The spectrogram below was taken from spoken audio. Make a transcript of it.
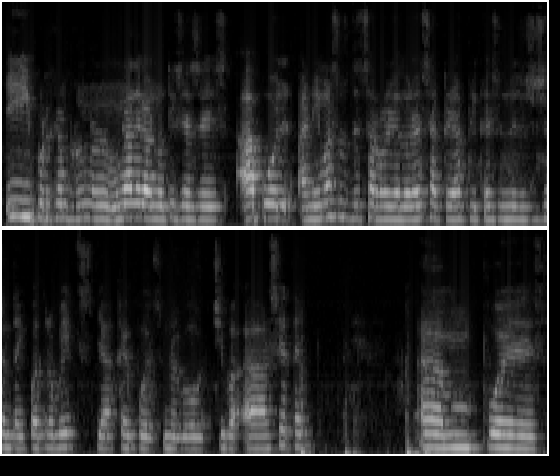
Y por ejemplo, una de las noticias es Apple anima a sus desarrolladores a crear aplicaciones de 64 bits, ya que pues nuevo chip A7 pues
